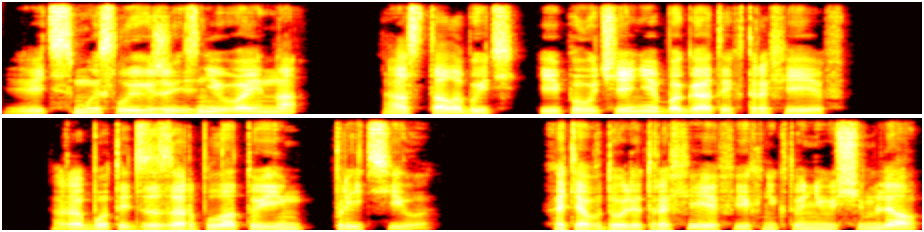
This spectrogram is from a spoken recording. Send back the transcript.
Ведь смысл их жизни – война, а стало быть и получение богатых трофеев. Работать за зарплату им притило. Хотя в доле трофеев их никто не ущемлял,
